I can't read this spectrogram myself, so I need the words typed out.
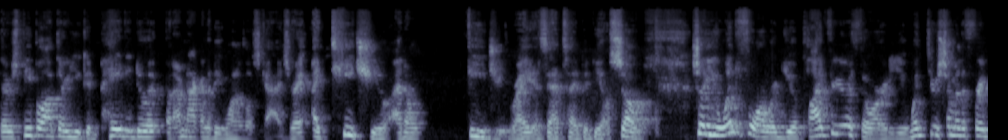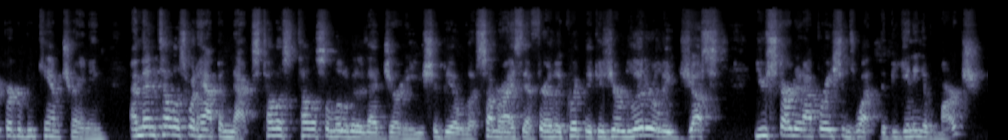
There's people out there you could pay to do it but i'm not going to be one of those guys right? I teach you i don't feed you, right? It's that type of deal. So, so you went forward, you applied for your authority, you went through some of the freight broker bootcamp training, and then tell us what happened next. Tell us, tell us a little bit of that journey. You should be able to summarize that fairly quickly because you're literally just you started operations what the beginning of March.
